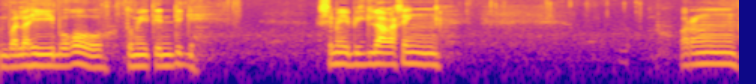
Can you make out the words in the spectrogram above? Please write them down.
yung balahibo ko tumitindig eh. Kasi may bigla kasing parang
